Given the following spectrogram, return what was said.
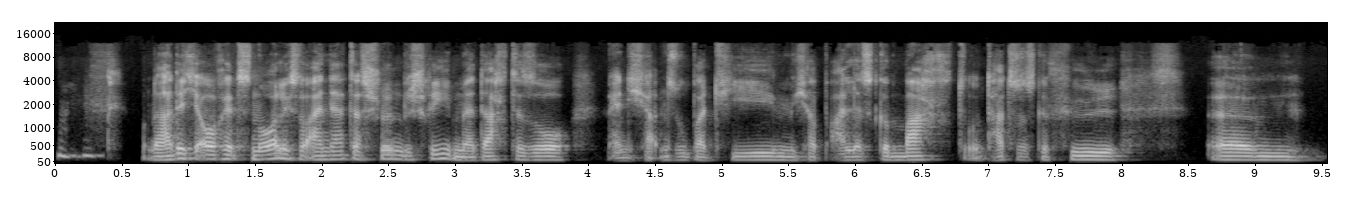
Mhm. Und da hatte ich auch jetzt neulich so einen, der hat das schön beschrieben. Er dachte so, Mensch, ich hatte ein super Team, ich habe alles gemacht und hatte das Gefühl, ähm,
